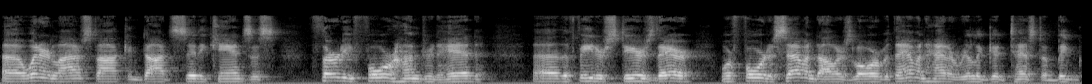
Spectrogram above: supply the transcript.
Uh, winter livestock in Dodge City, Kansas, 3,400 head. Uh, the feeder steers there were four to seven dollars lower, but they haven't had a really good test of big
